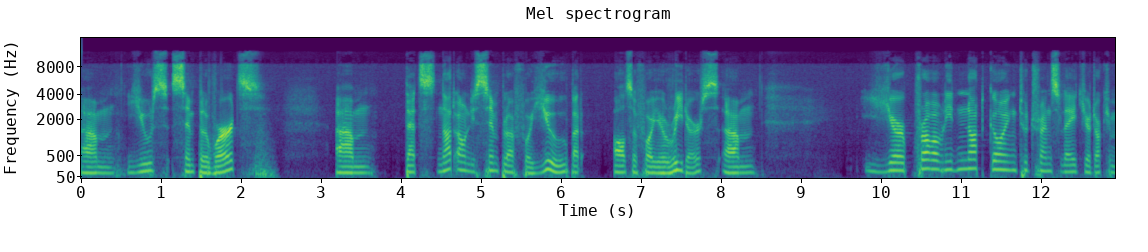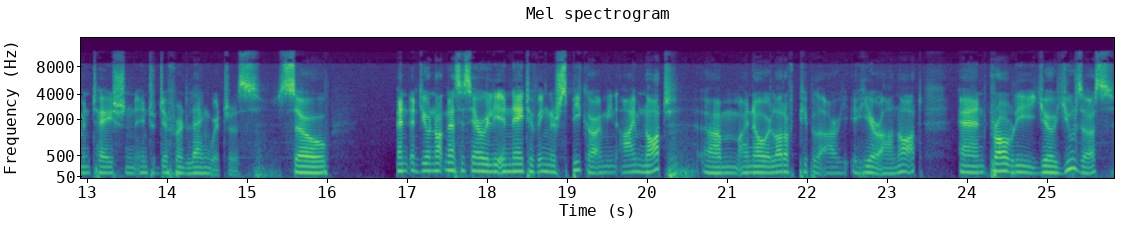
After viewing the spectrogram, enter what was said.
Um, use simple words. Um, that's not only simpler for you, but also for your readers. Um, you're probably not going to translate your documentation into different languages. So, and, and you're not necessarily a native English speaker. I mean, I'm not. Um, I know a lot of people are here are not, and probably your users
